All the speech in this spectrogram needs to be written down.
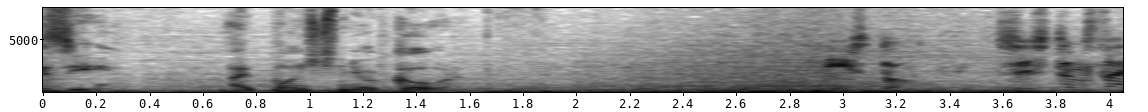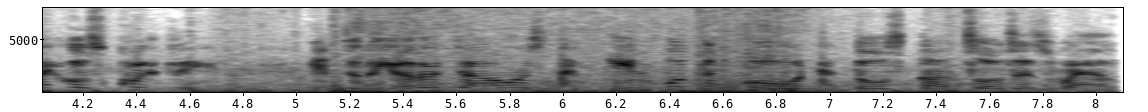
Easy. I punched in your code. Listo. System cycles quickly. Get to the other towers and input the code at those consoles as well.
